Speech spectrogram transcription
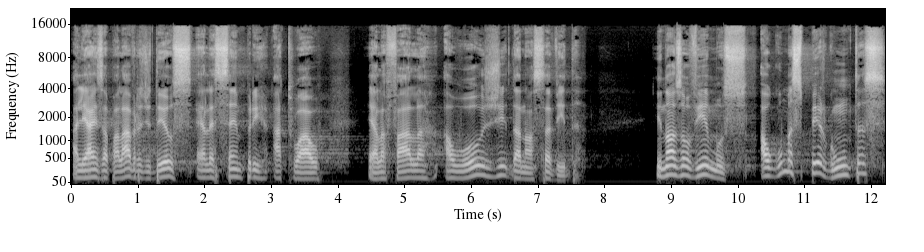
Aliás, a palavra de Deus, ela é sempre atual. Ela fala ao hoje da nossa vida. E nós ouvimos algumas perguntas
